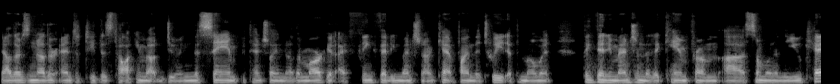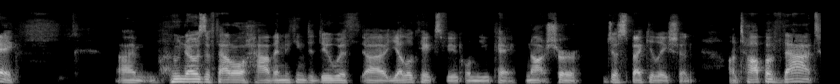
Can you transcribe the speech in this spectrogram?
Now there's another entity that's talking about doing the same, potentially another market. I think that he mentioned, I can't find the tweet at the moment. I think that he mentioned that it came from uh, someone in the UK. Um, who knows if that'll have anything to do with uh, Yellowcake's vehicle in the UK? Not sure, just speculation. On top of that,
